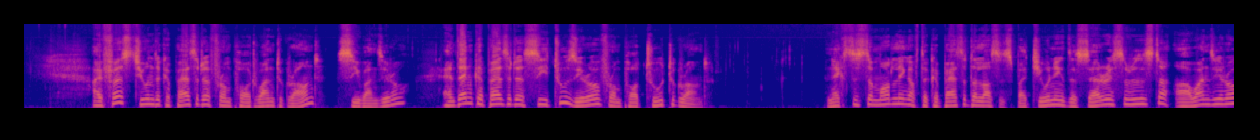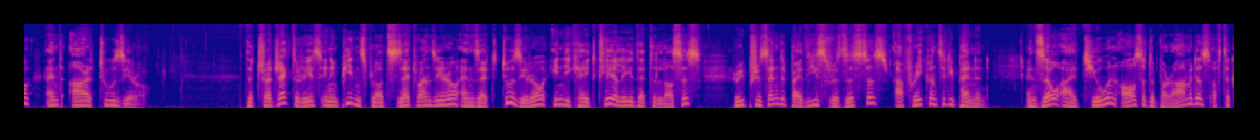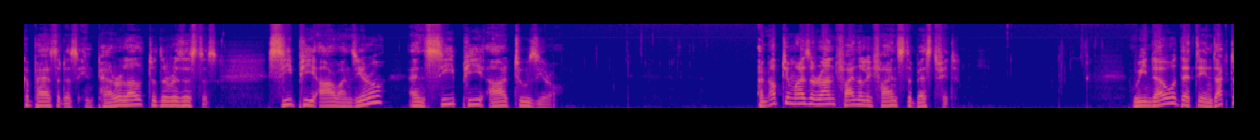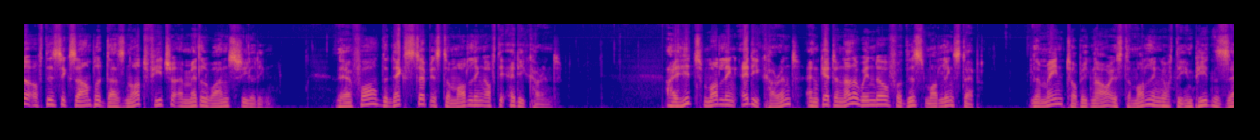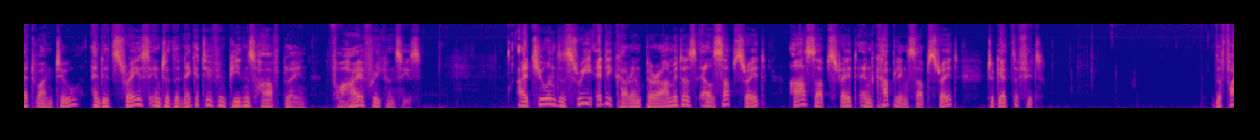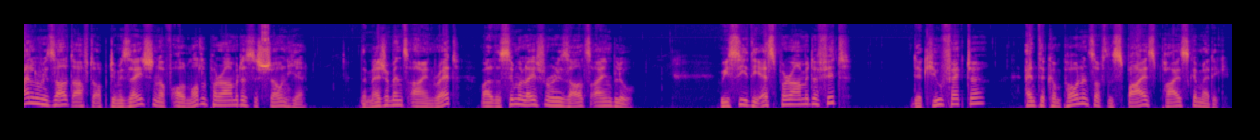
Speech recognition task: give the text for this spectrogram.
I first tune the capacitor from port 1 to ground, C10, and then capacitor C20 from port 2 to ground. Next is the modeling of the capacitor losses by tuning the series resistor R10 and R20. The trajectories in impedance plots Z10 and Z20 indicate clearly that the losses, represented by these resistors, are frequency dependent, and so I tune also the parameters of the capacitors in parallel to the resistors CPR10 and CPR20. An optimizer run finally finds the best fit. We know that the inductor of this example does not feature a metal 1 shielding. Therefore, the next step is the modeling of the eddy current. I hit Modeling Eddy Current and get another window for this modeling step. The main topic now is the modeling of the impedance Z12 and its trace into the negative impedance half plane for high frequencies. I tune the three eddy current parameters L substrate, R substrate and coupling substrate to get the fit. The final result after optimization of all model parameters is shown here. The measurements are in red, while the simulation results are in blue. We see the S parameter fit, the Q factor, and the components of the SPICE PI schematic.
